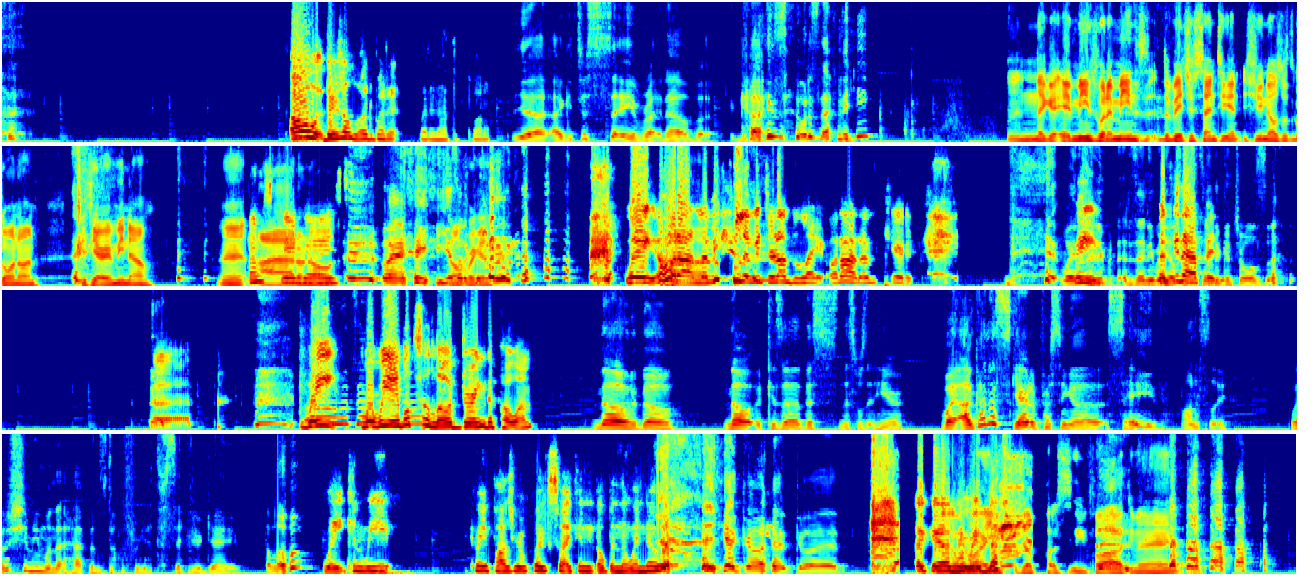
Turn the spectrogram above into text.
Oh, there's a load button button at the bottom. yeah, I could just save right now, but guys, what does that mean? Nigga, it means what it means. The bitch is sentient. She knows what's going on. She's hearing me now. Eh, I'm I don't know. Wait, Don't forget- forget. Wait, hold on. Let me let me turn on the light. Hold on, I'm scared. Wait, Wait, does, any, does anybody else gonna take the controls? Uh, Oh, wait, what's were we able to load during the poem? No, no, no, because uh, this this wasn't here. Wait, I'm kind of scared of pressing a save. Honestly, what does she mean when that happens? Don't forget to save your game. Hello? Wait, can we can we pause real quick so I can open the window? yeah, go ahead, go ahead. Okay, I'll Nigga, be why right are you such a pussy fuck, man?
